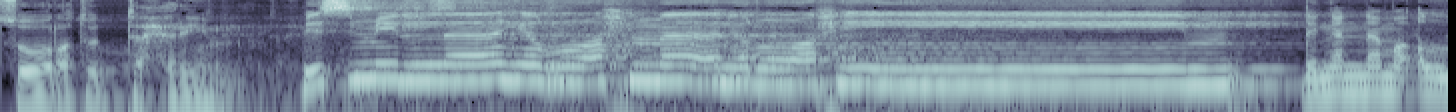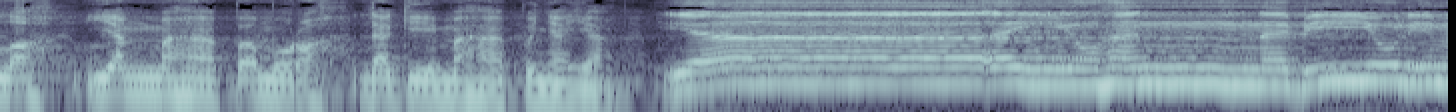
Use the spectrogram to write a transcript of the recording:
سورة التحريم بسم الله الرحمن الرحيم Dengan nama Allah yang maha pemurah lagi maha penyayang يا أيها النبي لم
